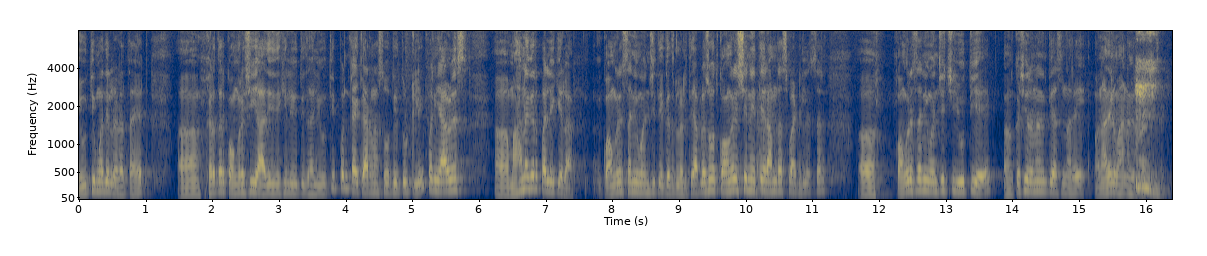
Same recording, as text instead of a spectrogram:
युतीमध्ये लढत आहेत. खरं तर काँग्रेसची यादी देखील युती झाली होती पण काही कारणास्तव ती तुटली. पण यावेळेस महानगरपालिकेला काँग्रेस आणि वंचित एकत्र लढते. आपल्यासोबत काँग्रेसचे नेते रामदास पाटील सर. काँग्रेस आणि वंचितची युती आहे. कशी रणनीती असणार आहे नांदेड महानगरपालिकेसाठी?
